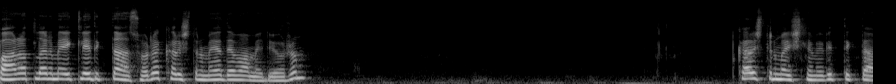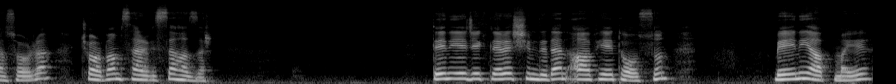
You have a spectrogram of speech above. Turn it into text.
Baharatlarımı ekledikten sonra karıştırmaya devam ediyorum. Karıştırma işlemi bittikten sonra çorbam servise hazır. Deneyeceklere şimdiden afiyet olsun. Beğeni yapmayı,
